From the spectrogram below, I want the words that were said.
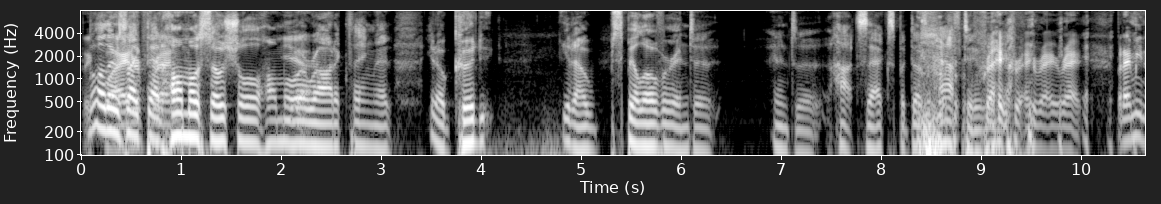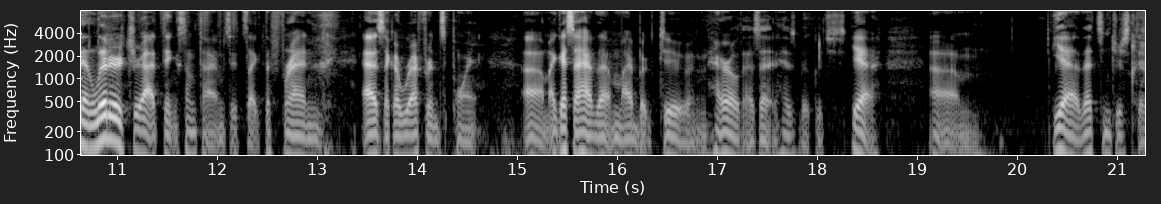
the well, there's like that friend- homosocial, homoerotic thing that you know could, you know, spill over into into hot sex, but doesn't have to. you right, know? right, right, right. But I mean, in literature, I think sometimes it's like the friend as like a reference point. Um, I guess I have that in my book too, and Harold has that in his book, which is yeah, um, yeah, that's interesting.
